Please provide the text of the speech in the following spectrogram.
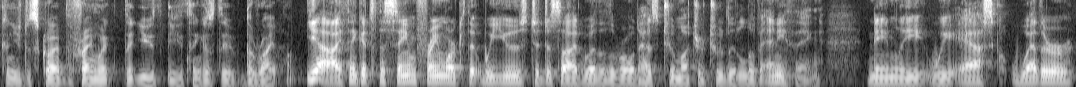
Can you describe the framework that you, you think is the, the right one? Yeah, I think it's the same framework that we use to decide whether the world has too much or too little of anything. Namely, we ask whether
